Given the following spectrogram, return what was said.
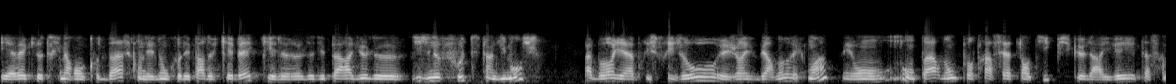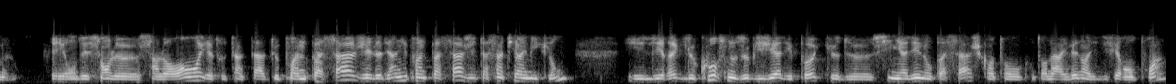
Et avec le trimaran Côte Basque, on est donc au départ de Québec. Et le, le départ a lieu le 19 août, c'est un dimanche. À bord, il y a Brice Friseau et Jean-Yves Bernot avec moi. Et on, part donc pour traverser l'Atlantique, puisque l'arrivée est à Saint-Malo. Et on descend le Saint-Laurent, il y a tout un tas de points de passage. Et le dernier point de passage est à Saint-Pierre-et-Miquelon. Et les règles de course nous obligeaient à l'époque de signaler nos passages quand on, quand on arrivait dans les différents points.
